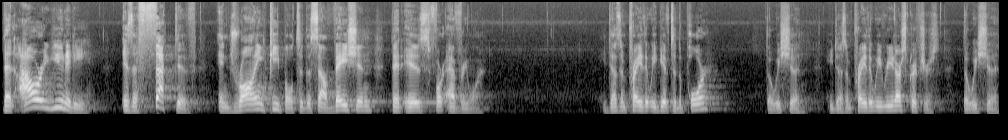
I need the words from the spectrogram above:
that our unity is effective in drawing people to the salvation that is for everyone. He doesn't pray that we give to the poor, though we should. He doesn't pray that we read our scriptures, though we should.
